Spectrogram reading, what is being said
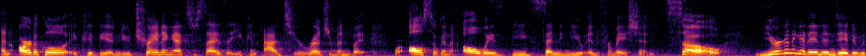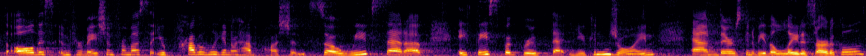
an article, it could be a new training exercise that you can add to your regimen, but we're also gonna always be sending you information. So, you're gonna get inundated with all this information from us that you're probably gonna have questions. So we've set up a Facebook group that you can join and there's gonna be the latest articles,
